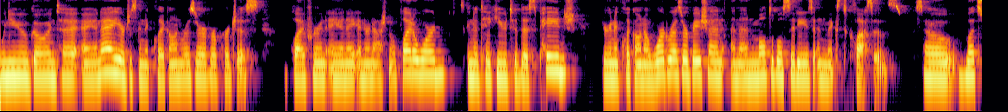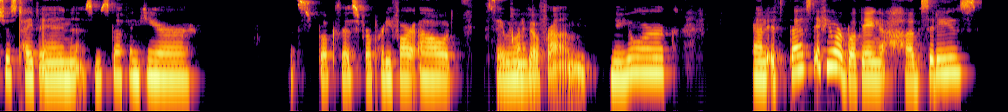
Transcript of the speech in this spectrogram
when you go into ANA, you're just going to click on reserve or purchase, apply for an ANA International Flight Award. It's going to take you to this page. You're going to click on award reservation and then multiple cities and mixed classes. So let's just type in some stuff in here. Let's book this for pretty far out. Say we want to go from New York. And it's best if you are booking hub cities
